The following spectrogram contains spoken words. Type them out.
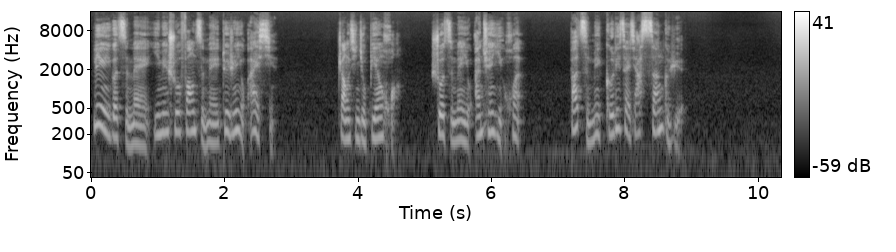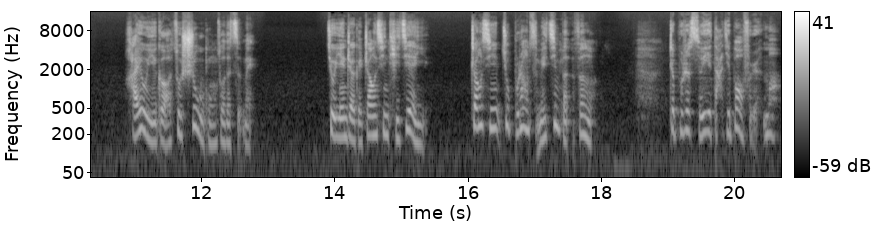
另一个姊妹因为说方姊妹对人有爱心，张鑫就编谎，说姊妹有安全隐患，把姊妹隔离在家三个月。还有一个做事务工作的姊妹，就因着给张鑫提建议，张鑫就不让姊妹尽本分了。这不是随意打击报复人吗？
